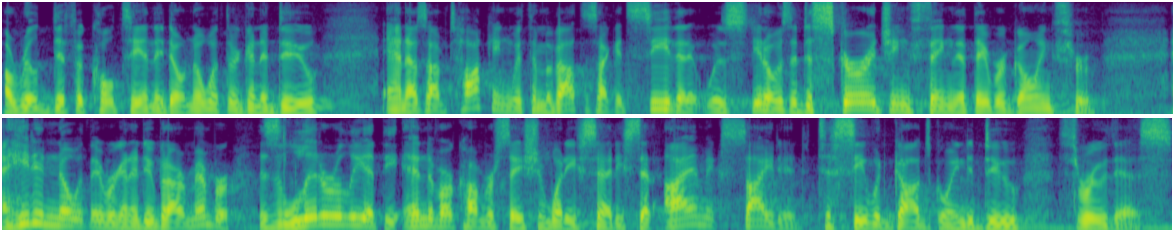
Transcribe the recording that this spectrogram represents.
a real difficulty, and they don't know what they're going to do. And as I'm talking with him about this, I could see that it was, you know, it was a discouraging thing that they were going through. And he didn't know what they were going to do. But I remember this is literally at the end of our conversation what he said. He said, I am excited to see what God's going to do through this.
